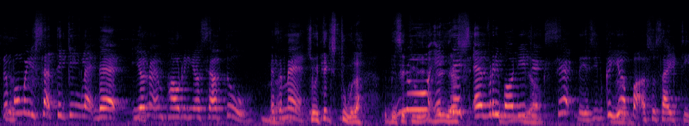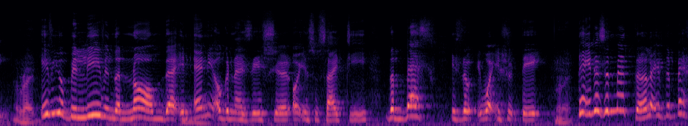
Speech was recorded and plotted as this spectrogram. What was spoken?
The moment you start thinking like that, you're not empowering yourself too, as a man. So it takes two lah. basically. No, it yes. takes everybody to Yeah. accept this because you're part of society. Right. If you believe in the norm that in any organization or in society, the best is the what you should take, Right. then it doesn't matter like if the best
